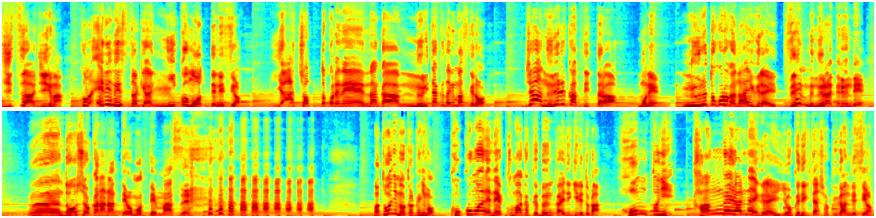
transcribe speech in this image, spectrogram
実はジールマンこのエルメスだけは2個持ってんですよ。いやちょっとこれねなんか塗りたくなりますけどじゃあ塗れるかって言ったらもうね塗るところがないぐらい全部塗られてるんでうーんどうしようかななんて思ってます。まあとにもかくにもここまでね細かく分解できるとか本当に考えられないぐらいよくできた食玩ですよ。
